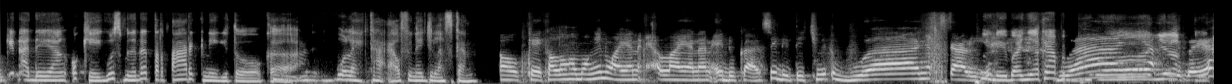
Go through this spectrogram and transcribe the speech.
mungkin ada yang oke, okay, gue sebenarnya tertarik nih gitu ke, mm. boleh Kak Elvina jelaskan? Oke, kalau ngomongin layan, layanan edukasi di Teach Me itu banyak sekali. Ini banyaknya apa? Banyak, banyak gitu ya.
